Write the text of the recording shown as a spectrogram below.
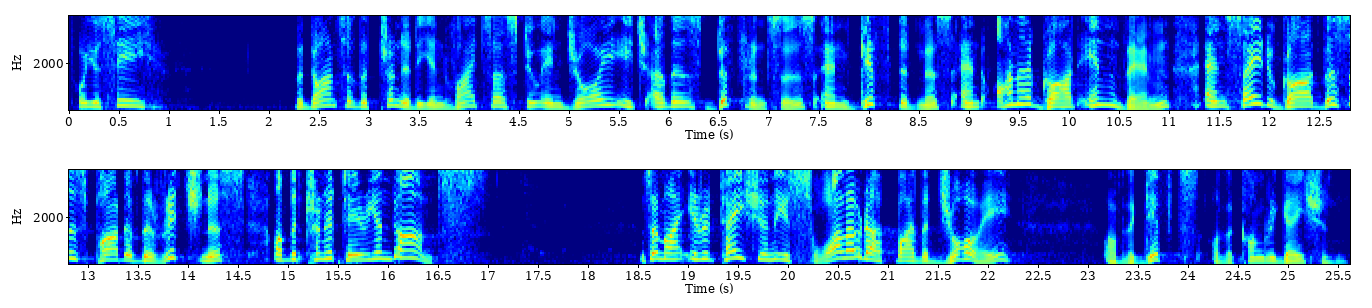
For you see, the dance of the Trinity invites us to enjoy each other's differences and giftedness and honor God in them and say to God, This is part of the richness of the Trinitarian dance. And so my irritation is swallowed up by the joy of the gifts of the congregation.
